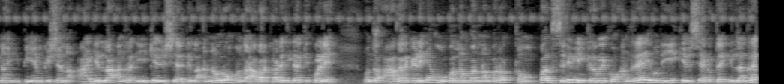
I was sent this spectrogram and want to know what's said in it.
ಇನ್ನು ಪಿ ಎಂ ಕಿಶನ್ ಆಗಿಲ್ಲ ಅಂದ್ರೆ ಈ ಕೆ ಆಗಿಲ್ಲ ಅನ್ನೋರು ಒಂದು ಆಧಾರ್ ಕಾರ್ಡ್ ಇಲ್ಲಿ ಹಾಕಿಕೊಳ್ಳಿ. ಒಂದು ಆಧಾರ್ ಕಾರ್ಡಿಗೆ mobile number number compulsory link ಇರಬೇಕು. ಅಂದ್ರೆ ಈ ಒಂದು ಇ ಕೆ ಸಿ ಆಗುತ್ತೆ. ಇಲ್ಲಾಂದ್ರೆ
